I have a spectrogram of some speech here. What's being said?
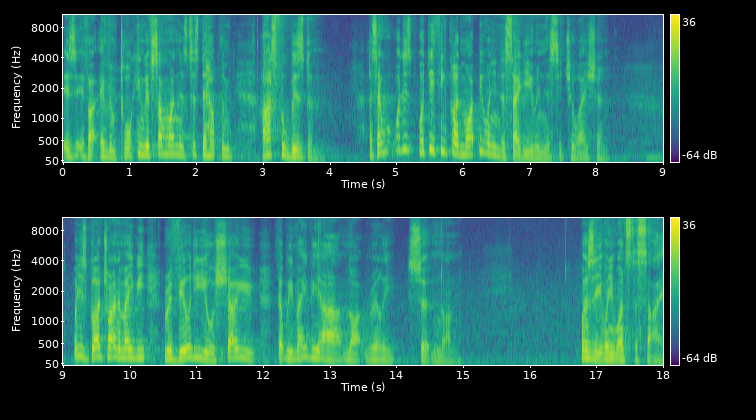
is if, I, if I'm talking with someone, is just to help them ask for wisdom and say, what, is, what do you think God might be wanting to say to you in this situation? What is God trying to maybe reveal to you or show you that we maybe are not really certain on? What is it when He wants to say?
